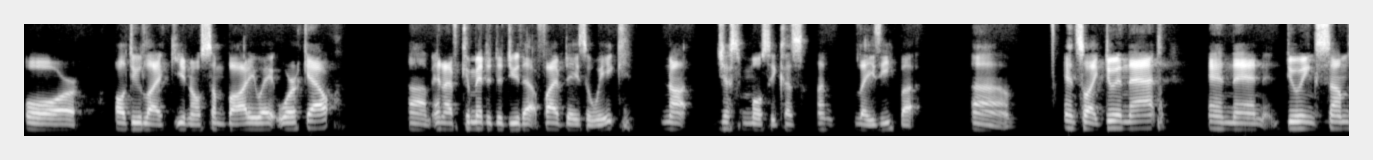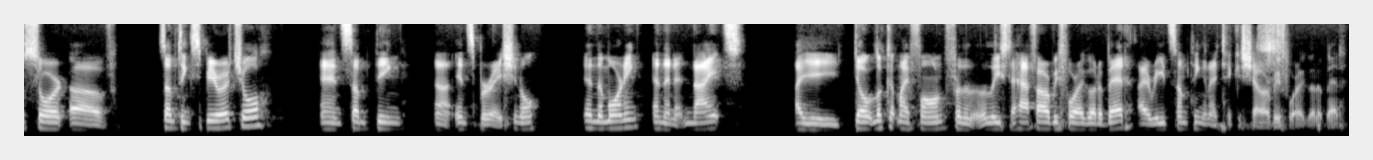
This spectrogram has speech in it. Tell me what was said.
or I'll do like, you know, some body weight workout. Um, and I've committed to do that five days a week, not just mostly because I'm lazy, but, um, and so like doing that and then doing some sort of something spiritual and something uh, inspirational in the morning. And then at nights, I don't look at my phone for the, at least a half hour before I go to bed. I read something and I take a shower before I go to bed.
